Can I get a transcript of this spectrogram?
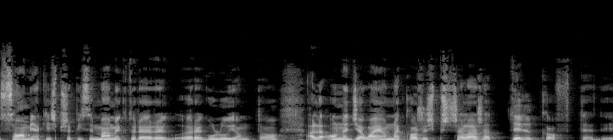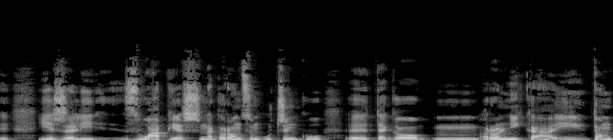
są jakieś przepisy, mamy, które reg- regulują to, ale one działają na korzyść pszczelarza tylko wtedy, jeżeli złapiesz na gorącym uczynku y, tego mm, rolnika i tą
